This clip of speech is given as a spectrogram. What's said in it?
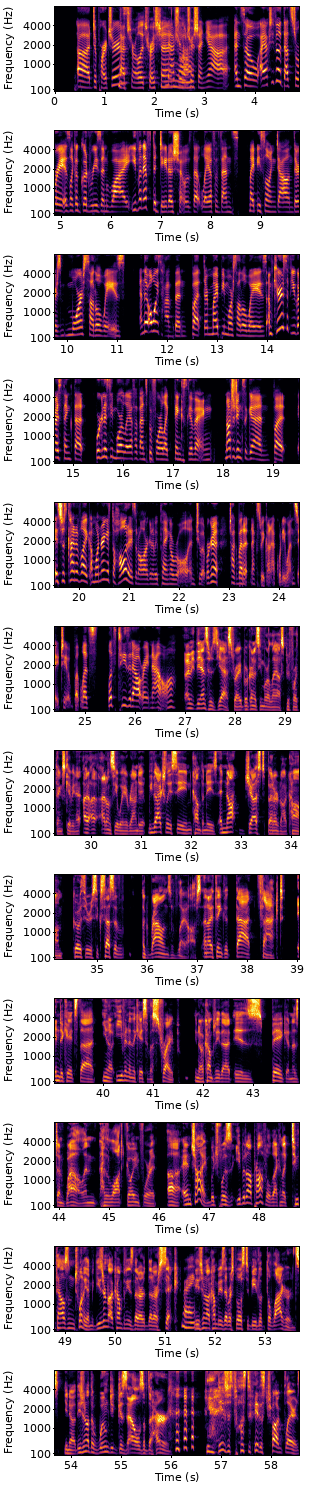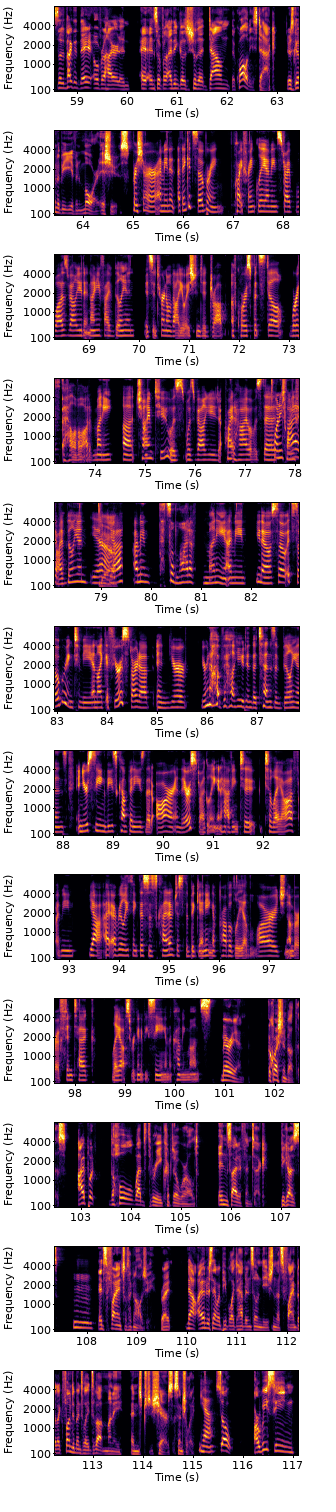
uh, departures. Natural attrition. Natural yeah. attrition, yeah. And so I actually feel like that story is like a good reason why, even if the data shows that layoff events might be slowing down, there's more subtle ways, and there always have been, but there might be more subtle ways. I'm curious if you guys think that we're going to see more layoff events before like Thanksgiving. Not to jinx again, but it's just kind of like I'm wondering if the holidays at all are going to be playing a role into it. We're going to talk about it next week on Equity Wednesday too, but let's let's tease it out right now. I mean, the answer is yes, right? We're going to see more layoffs before Thanksgiving. I, I, I don't see a way around it. We've actually seen companies, and not just Better.com, go through successive like rounds of layoffs. And I think that that fact indicates that, you know, even in the case of a Stripe, you know, a company that is big and has done well and has a lot going for it, uh, and Chime, which was EBITDA profitable back in like 2020. I mean, these are not companies that are that are sick. Right. These are not companies that were supposed to be the, the laggards. You know, these are not the wounded gazelles of the herd. These are supposed to be the strong players. So the fact that they overhired and and, and so forth, I think goes to show that down the quality stack, there's going to be even more issues. For sure. I mean, it, I think it's sobering, quite frankly. I mean, Stripe was valued at 95 billion. Its internal valuation did drop, of course, but still worth a hell of a lot of money. Uh, Chime too was was valued quite high. What was the 25. 25 billion? Yeah. Yeah. I mean, that's a lot of money. I mean, you know, so it's sobering to me. And like, if you're a startup and you're you're not valued in the tens of billions and you're seeing these companies that are and they're struggling and having to to lay off. I mean, yeah, I, I really think this is kind of just the beginning of probably a large number of fintech layoffs we're going to be seeing in the coming months. Marianne, a question about this. I put the whole Web3 crypto world inside of fintech because Mhm. it's financial technology, right? Now, I understand why people like to have it in its own niche, and that's fine. But like fundamentally, it's about money and shares, essentially. Yeah. So, are we seeing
